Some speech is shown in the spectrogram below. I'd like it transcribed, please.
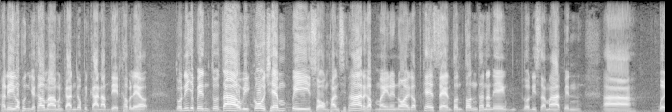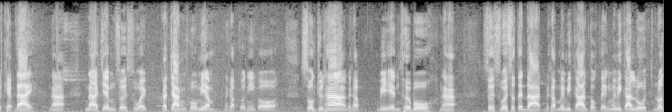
คันนี้ก็เพิ่งจะเข้ามาเหมือนกันก็เป็นการอัปเดตเข้าไปแล้ว ตัวนี้จะเป็น Toyota Vigo แชมป์ปี 2015 นะครับ ไม่น้อยๆครับแค่แสนต้นๆเท่านั้นเอง ตัวนี้สามารถเป็นเปิดแคปได้นะฮะหน้าแชมป์สวยๆ กระจังโครเมียมนะครับ ตัวนี้ก็ 2.5 นะครับ VN Turbo นะฮะสวยๆสแตนดาร์ดนะครับไม่มีการตกแต่งไม่มีการโหลดรถ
